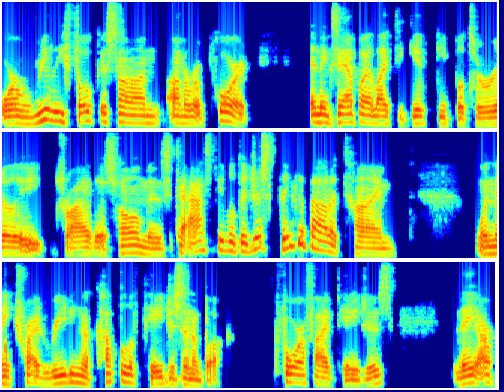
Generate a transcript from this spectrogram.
or really focus on, on a report. An example I like to give people to really drive this home is to ask people to just think about a time when they tried reading a couple of pages in a book four or five pages. They are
